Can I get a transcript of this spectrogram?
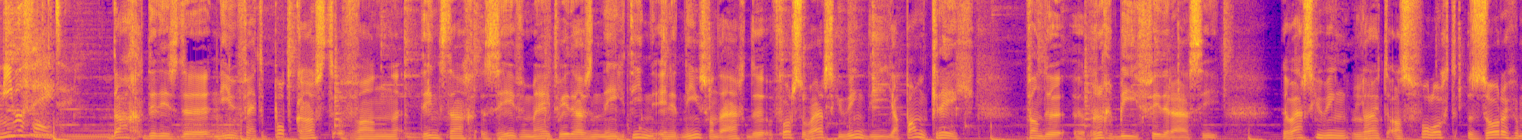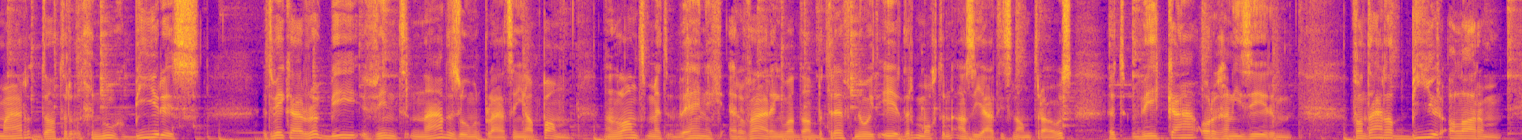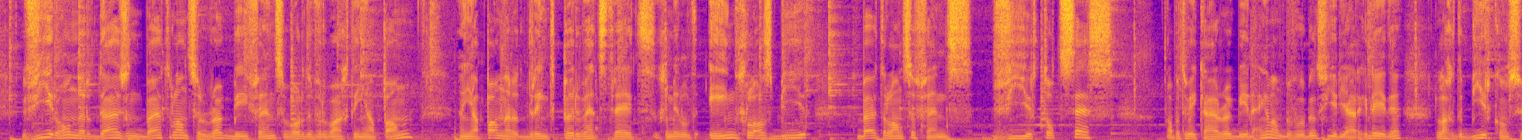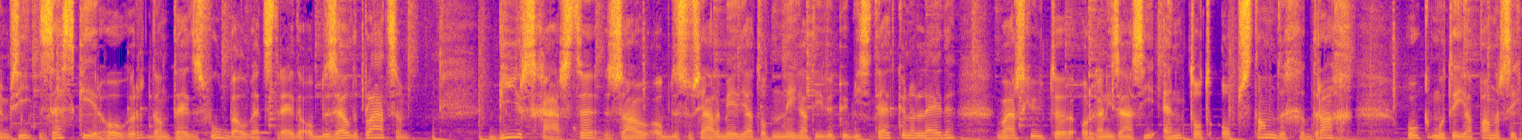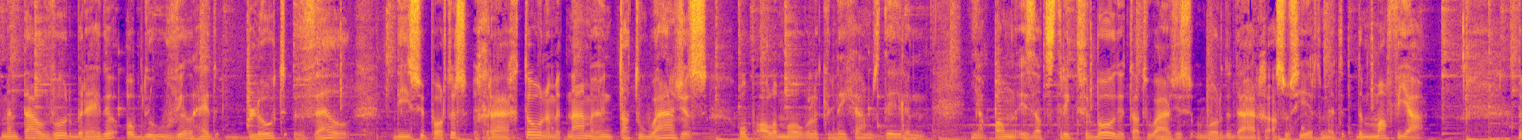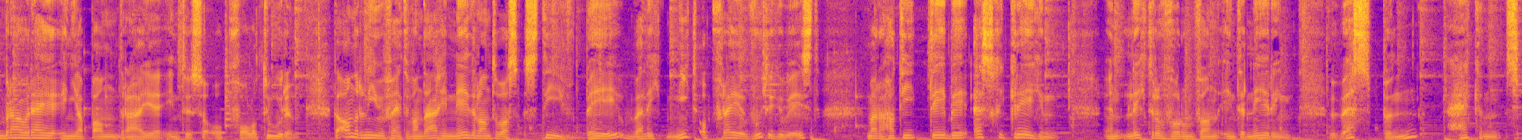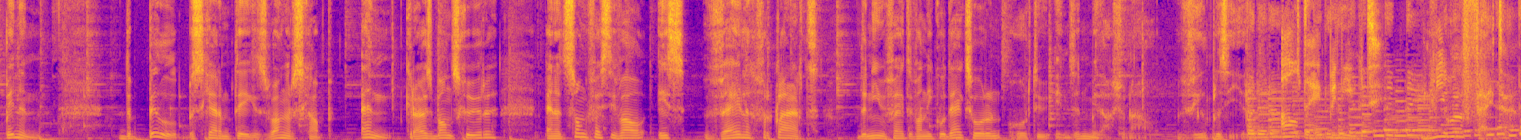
Nieuwe feiten. Dag, dit is de Nieuwe Feiten podcast van dinsdag 7 mei 2019. In het nieuws vandaag de forse waarschuwing die Japan kreeg van de Rugby Federatie. De waarschuwing luidt als volgt: zorg maar dat er genoeg bier is. Het WK Rugby vindt na de zomer plaats in Japan. Een land met weinig ervaring wat dat betreft. Nooit eerder mocht een Aziatisch land trouwens het WK organiseren. Vandaar dat bieralarm. 400.000 buitenlandse rugbyfans worden verwacht in Japan. Een Japanner drinkt per wedstrijd gemiddeld één glas bier. Buitenlandse fans vier tot zes. Op het WK Rugby in Engeland bijvoorbeeld, vier jaar geleden, lag de bierconsumptie zes keer hoger dan tijdens voetbalwedstrijden op dezelfde plaatsen. Bierschaarste zou op de sociale media tot negatieve publiciteit kunnen leiden, waarschuwt de organisatie, en tot opstandig gedrag. Ook moeten Japanners zich mentaal voorbereiden op de hoeveelheid bloot vel die supporters graag tonen, met name hun tatoeages op alle mogelijke lichaamsdelen. In Japan is dat strikt verboden. Tatoeages worden daar geassocieerd met de maffia. De brouwerijen in Japan draaien intussen op volle toeren. De andere nieuwe feiten vandaag in Nederland was Steve B. wellicht niet op vrije voeten geweest, maar had hij TBS gekregen. Een lichtere vorm van internering. Wespen hekken spinnen. De pil beschermt tegen zwangerschap en kruisbandscheuren. En het Songfestival is veilig verklaard. De nieuwe feiten van Nico Dijkshoorn hoort u in zijn middagjournaal. Veel plezier. Altijd benieuwd. Nieuwe feiten.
